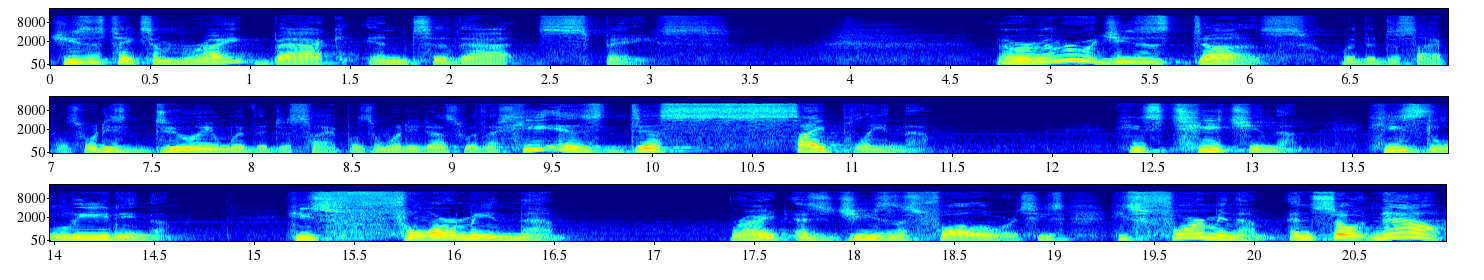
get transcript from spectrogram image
Jesus takes them right back into that space. Now, remember what Jesus does with the disciples, what he's doing with the disciples, and what he does with us. He is discipling them, he's teaching them, he's leading them, he's forming them right, as Jesus followers. He's, he's forming them. And so now,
